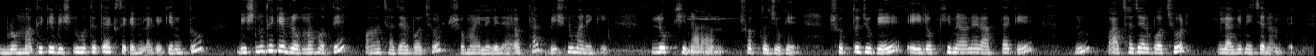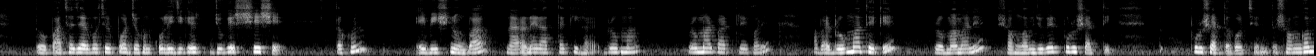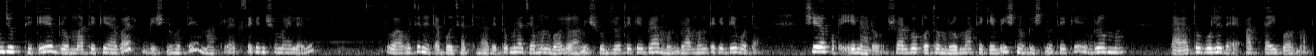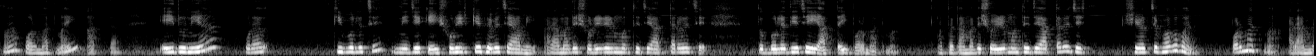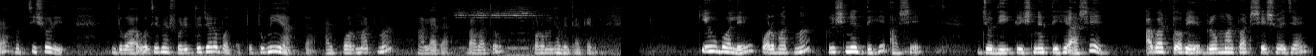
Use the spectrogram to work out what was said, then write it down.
ব্রহ্মা থেকে বিষ্ণু হতে তো এক সেকেন্ড লাগে। কিন্তু বিষ্ণু থেকে ব্রহ্মা হতে পাঁচ হাজার বছর সময় লেগে যায়। অর্থাৎ বিষ্ণু মানে কি? লক্ষ্মীনারায়ণ, সত্যযুগের। সত্যযুগে এই লক্ষ্মীনারায়ণের আত্মাকে পাঁচ হাজার বছর লাগে নিচে নামতে। তো পাঁচ হাজার বছর পর যখন কলিযুগের, যুগের শেষে তখন এই বিষ্ণু বা নারায়ণের আত্মা কী হয়? ব্রহ্মা। ব্রহ্মার পার্ট প্লে করে। আবার ব্রহ্মা থেকে ব্রহ্মা মানে সঙ্গম যুগের পুরুষার্থী। পুরুষার্থ করছেন। তো সঙ্গম যুগ থেকে ব্রহ্মা থেকে আবার বিষ্ণু হতে মাত্র এক সেকেন্ড সময় লাগে। তো বাবা বলছেন, এটা বোঝাতে হবে। তোমরা যেমন বলো, আমি শূদ্র থেকে ব্রাহ্মণ ব্রাহ্মণ থেকে দেবতা। সেরকম এনারও সর্বপ্রথম ব্রহ্মা থেকে বিষ্ণু বিষ্ণু থেকে ব্রহ্মা। তারা তো বলে দেয়, আত্মাই পরমাত্মা, পরমাত্মাই আত্মা। এই দুনিয়া ওরা কি বলেছে? নিজেকে এই শরীরকে ভেবেছে আমি। আর আমাদের শরীরের মধ্যে যে আত্মা রয়েছে, তো বলে দিয়েছে এই আত্মাই পরমাত্মা। অর্থাৎ আমাদের শরীরের মধ্যে যে আত্মা রয়েছে, সে হচ্ছে ভগবান, পরমাত্মা, আর আমরা হচ্ছি শরীর। কিন্তু বাবা বলছে, না, শরীর তো জড় পদার্থ তুমিই আত্মা, আর পরমাত্মা আলাদা। বাবা তো পরমধামে থাকেন। কেউ বলে, পরমাত্মা কৃষ্ণের দেহে আসে। যদি কৃষ্ণের দেহে আসে, আবার তবে ব্রহ্মার পাঠ শেষ হয়ে যায়।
